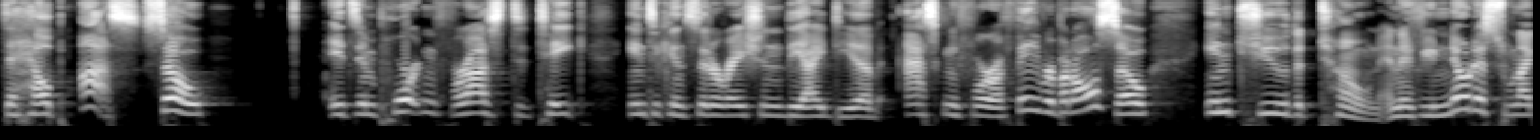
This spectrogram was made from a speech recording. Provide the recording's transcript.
to help us. So it's important for us to take into consideration the idea of asking for a favor, but also into the tone. And if you notice when I,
